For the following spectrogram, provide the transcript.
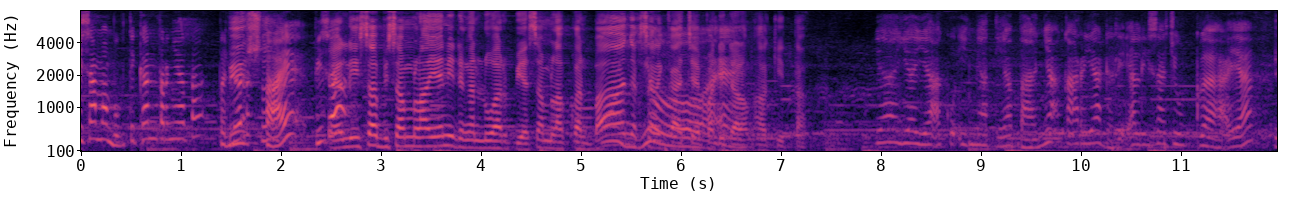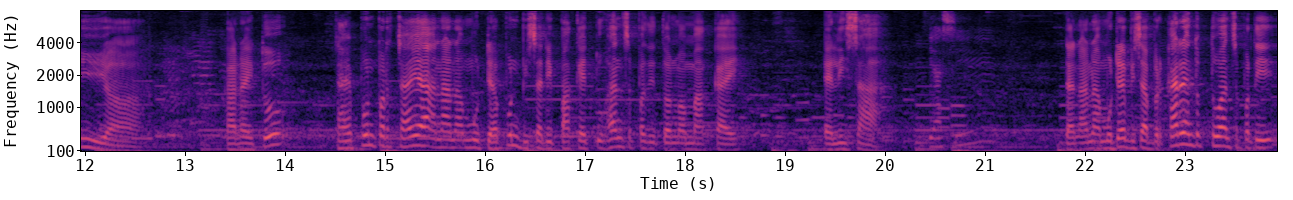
bisa membuktikan ternyata benar Bisa. baik, bisa. Elisa bisa melayani dengan luar biasa melakukan banyak iya, sekali keajaiban di eh. dalam Alkitab. Ya, ya, ya, aku ingat ya banyak karya dari Elisa juga ya. Iya. Karena itu saya pun percaya anak-anak muda pun bisa dipakai Tuhan seperti Tuhan memakai Elisa. Ya sih. Dan anak muda bisa berkarya untuk Tuhan seperti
